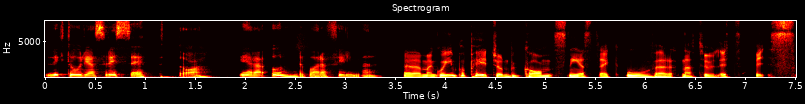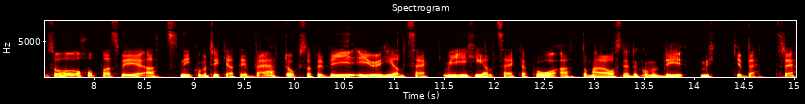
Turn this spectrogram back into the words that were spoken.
Victorias recept och era underbara filmer. Eh, Men gå in på patreon.com snedstreck overnaturligtvis. Så ho- hoppas vi att ni kommer tycka att det är värt också, för vi är ju helt, säk- vi är helt säkra på att de här avsnitten kommer bli mycket bättre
